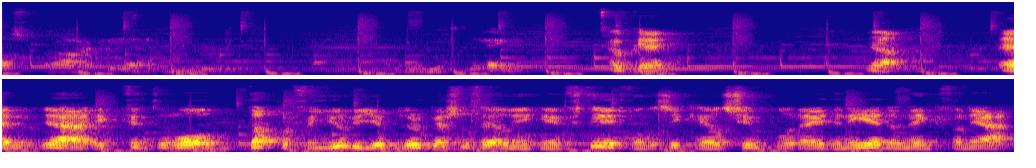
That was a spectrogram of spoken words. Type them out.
afspraken, ja, die moeten brengen. oké. Ja. En ja, ik vind het wel dapper van jullie. Je hebt er ook best wel veel in geïnvesteerd. Want als ik heel simpel redeneer, dan denk ik van ja,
